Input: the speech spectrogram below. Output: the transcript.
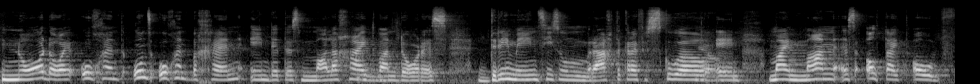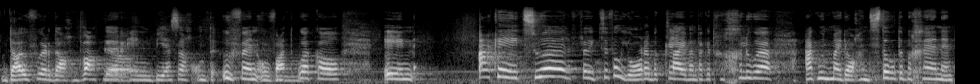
na daai oggend ons oggend begin en dit is malligheid mm. want daar is drie mensies om reg te kry vir skool Ja. en my man is altyd al dou voor dag wakker Ja. en besig om te oefen of wat mm. ook al en ek het so vir soveel jare beklei want ek het geglo ek moet my dag in stilte begin en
